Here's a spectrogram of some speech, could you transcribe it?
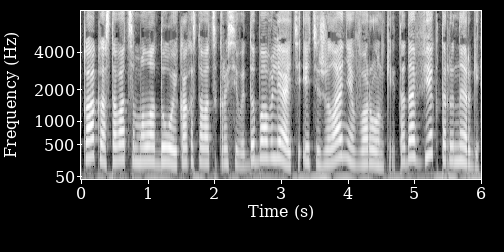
как оставаться молодой, как оставаться красивой. Добавляйте эти желания в воронки. Тогда вектор энергии,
